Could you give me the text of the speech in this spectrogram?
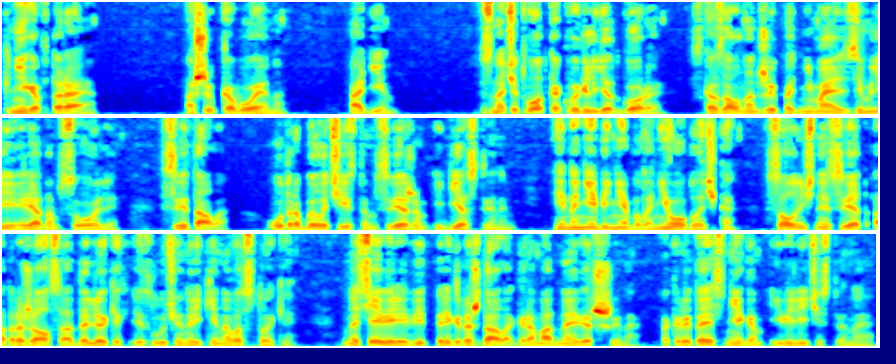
Книга вторая. Ошибка воина. 1. «Значит, вот как выглядят горы», — сказал Наджи, поднимаясь с земли рядом с Уолли. Светало. Утро было чистым, свежим и девственным. И на небе не было ни облачка. Солнечный свет отражался от далеких излучин реки на востоке. На севере вид преграждала громадная вершина, покрытая снегом и величественная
